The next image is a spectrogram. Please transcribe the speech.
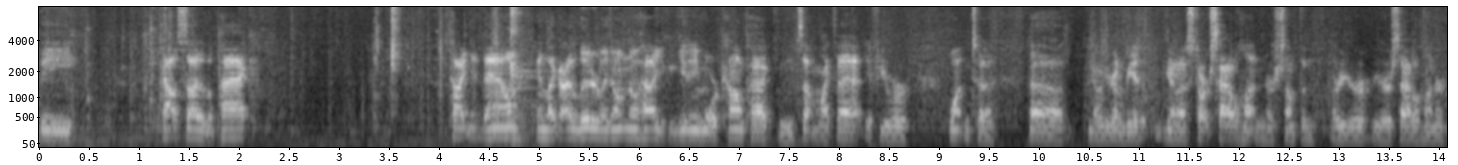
the outside of the pack tighten it down and like I literally don't know how you could get any more compact than something like that if you were wanting to uh, you know you're gonna be gonna start saddle hunting or something or you're you're a saddle hunter.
